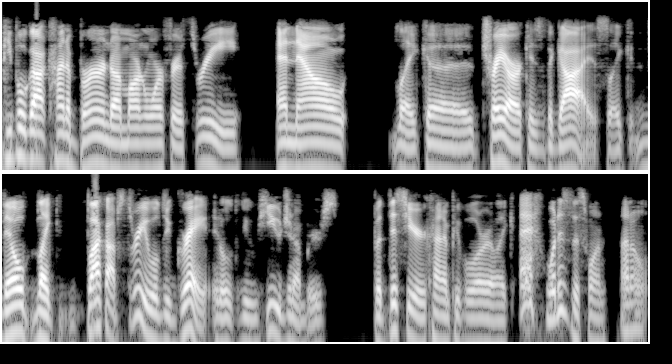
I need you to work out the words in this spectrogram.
people got kind of burned on Modern Warfare 3, and now like uh Treyarch is the guys. Like they'll like Black Ops 3 will do great. It'll do huge numbers. But this year, kind of people are like, eh, what is this one? I don't,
